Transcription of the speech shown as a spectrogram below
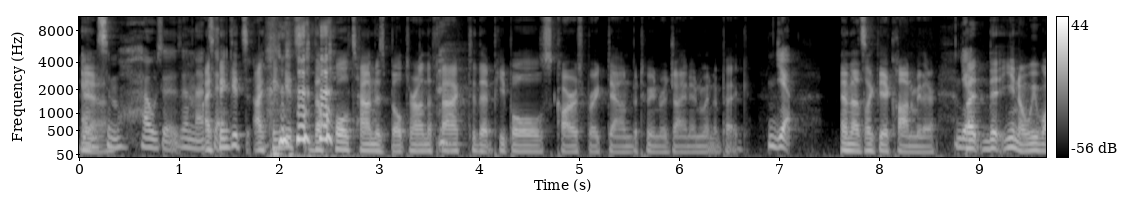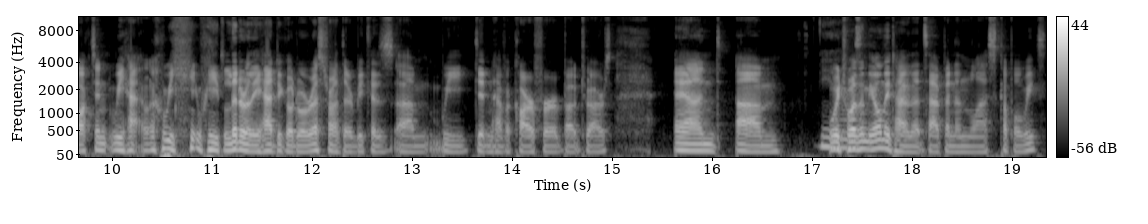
and Yeah. some houses, and that's. I think it. it's I think it's the whole town is built around the fact that people's cars break down between Regina and Winnipeg. yeah. and that's like the economy there. Yeah. But the, you know, we walked in. We had we we literally had to go to a restaurant there because um, we didn't have a car for about two hours, and um, which wasn't the only time that's happened in the last couple of weeks.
